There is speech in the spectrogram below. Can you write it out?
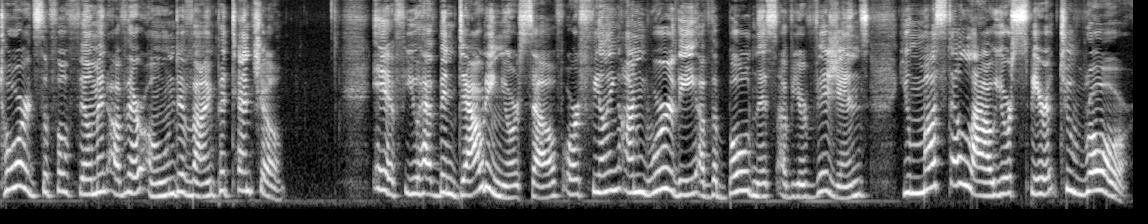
towards the fulfillment of their own divine potential. If you have been doubting yourself or feeling unworthy of the boldness of your visions, you must allow your spirit to roar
